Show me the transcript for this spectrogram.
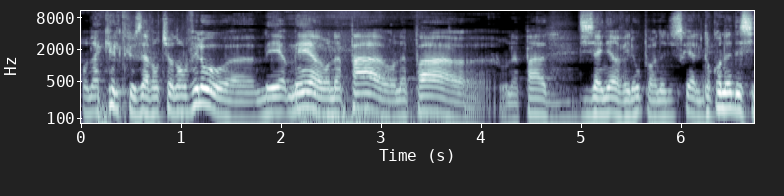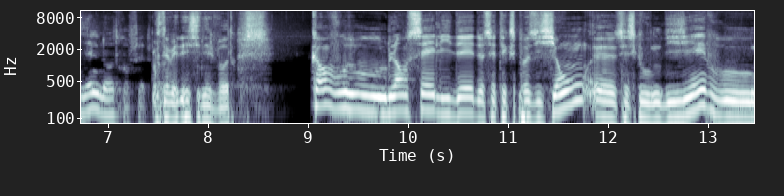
On a quelques aventures dans le vélo, euh, mais mais euh, on n'a pas on n'a pas euh, on n'a pas designé un vélo pour un industriel. Donc on a dessiné le nôtre en fait. Vous avez dessiné le vôtre. Quand vous lancez l'idée de cette exposition, euh, c'est ce que vous me disiez, vous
